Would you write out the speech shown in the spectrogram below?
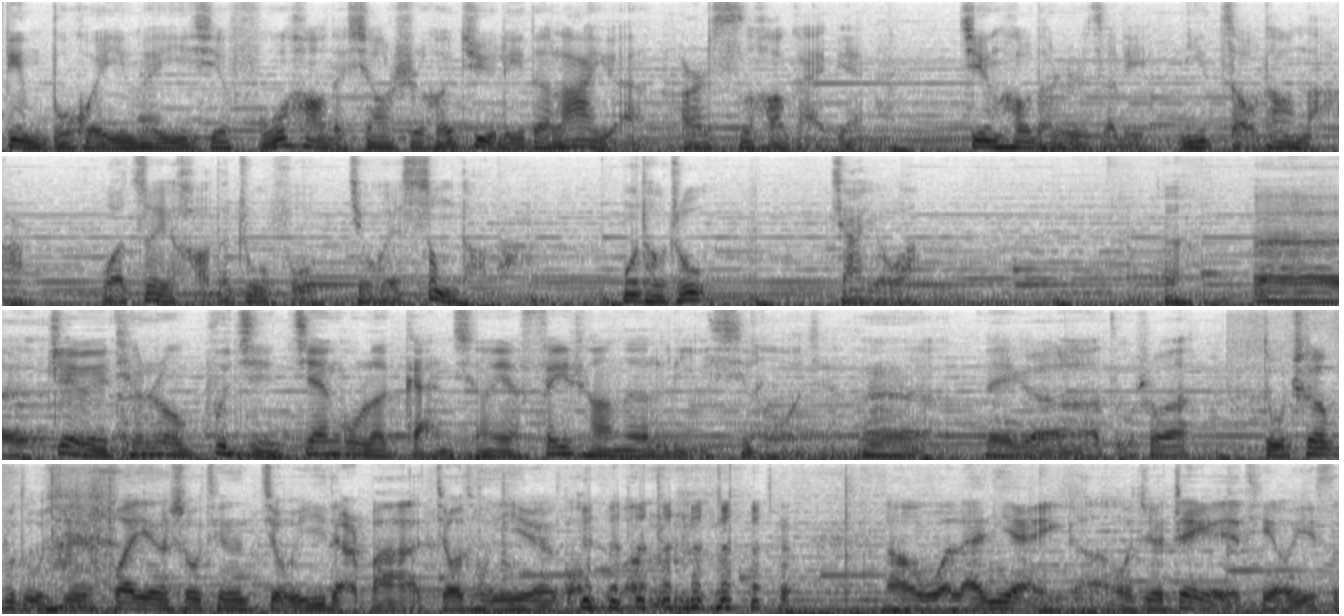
并不会因为一些符号的消失和距离的拉远而丝毫改变。今后的日子里，你走到哪儿，我最好的祝福就会送到哪儿。木头猪，加油啊！呃，这位听众不仅兼顾了感情，也非常的理性，我觉得。嗯，那个怎么说？堵车不堵心，欢迎收听九一点八交通音乐广播。然后我来念一个，啊，我觉得这个也挺有意思。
